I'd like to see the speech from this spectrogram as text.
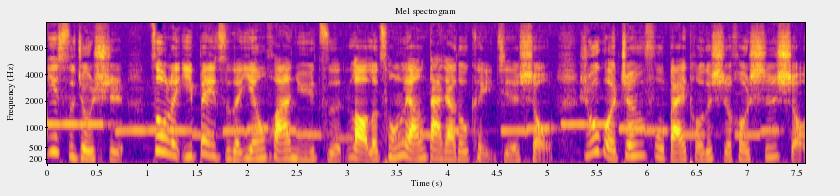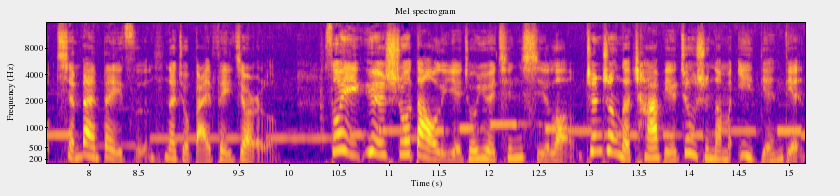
意思就是，做了一辈子的烟花女子，老了从良，大家都可以接受。如果真负白头的时候失手，前半辈子那就白费劲儿了。所以越说道理也就越清晰了。真正的差别就是那么一点点，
